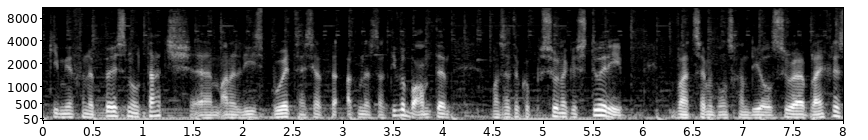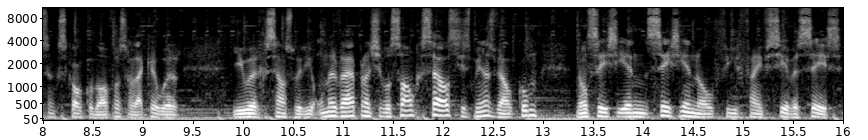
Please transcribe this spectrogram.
bietjie meer van 'n personal touch. Um, Annelies Boot, sy is 'n administratiewe beampte, maar sy het ook 'n persoonlike storie wat sy met ons gaan deel. So uh, bly gerus ingeskakel daarvoor, so lekker oor hieroor gesels oor die onderwerp en as jy wil saamgesels, jy's meer as welkom 061 610 4576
